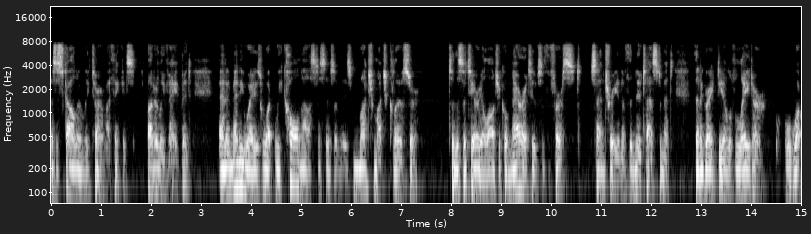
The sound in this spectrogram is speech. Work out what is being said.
as a scholarly term. I think it's utterly vapid, and in many ways, what we call Gnosticism is much much closer to the soteriological narratives of the first century and of the New Testament than a great deal of later what,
